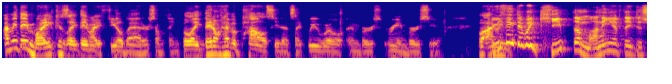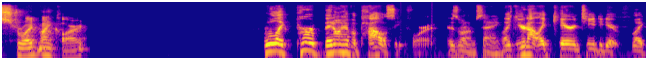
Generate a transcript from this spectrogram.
I mean, they might because like they might feel bad or something, but like they don't have a policy that's like we will reimburse reimburse you. I Do you mean, think they would keep the money if they destroyed my card? well, like per they don't have a policy for it, is what I'm saying. Like you're not like guaranteed to get like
